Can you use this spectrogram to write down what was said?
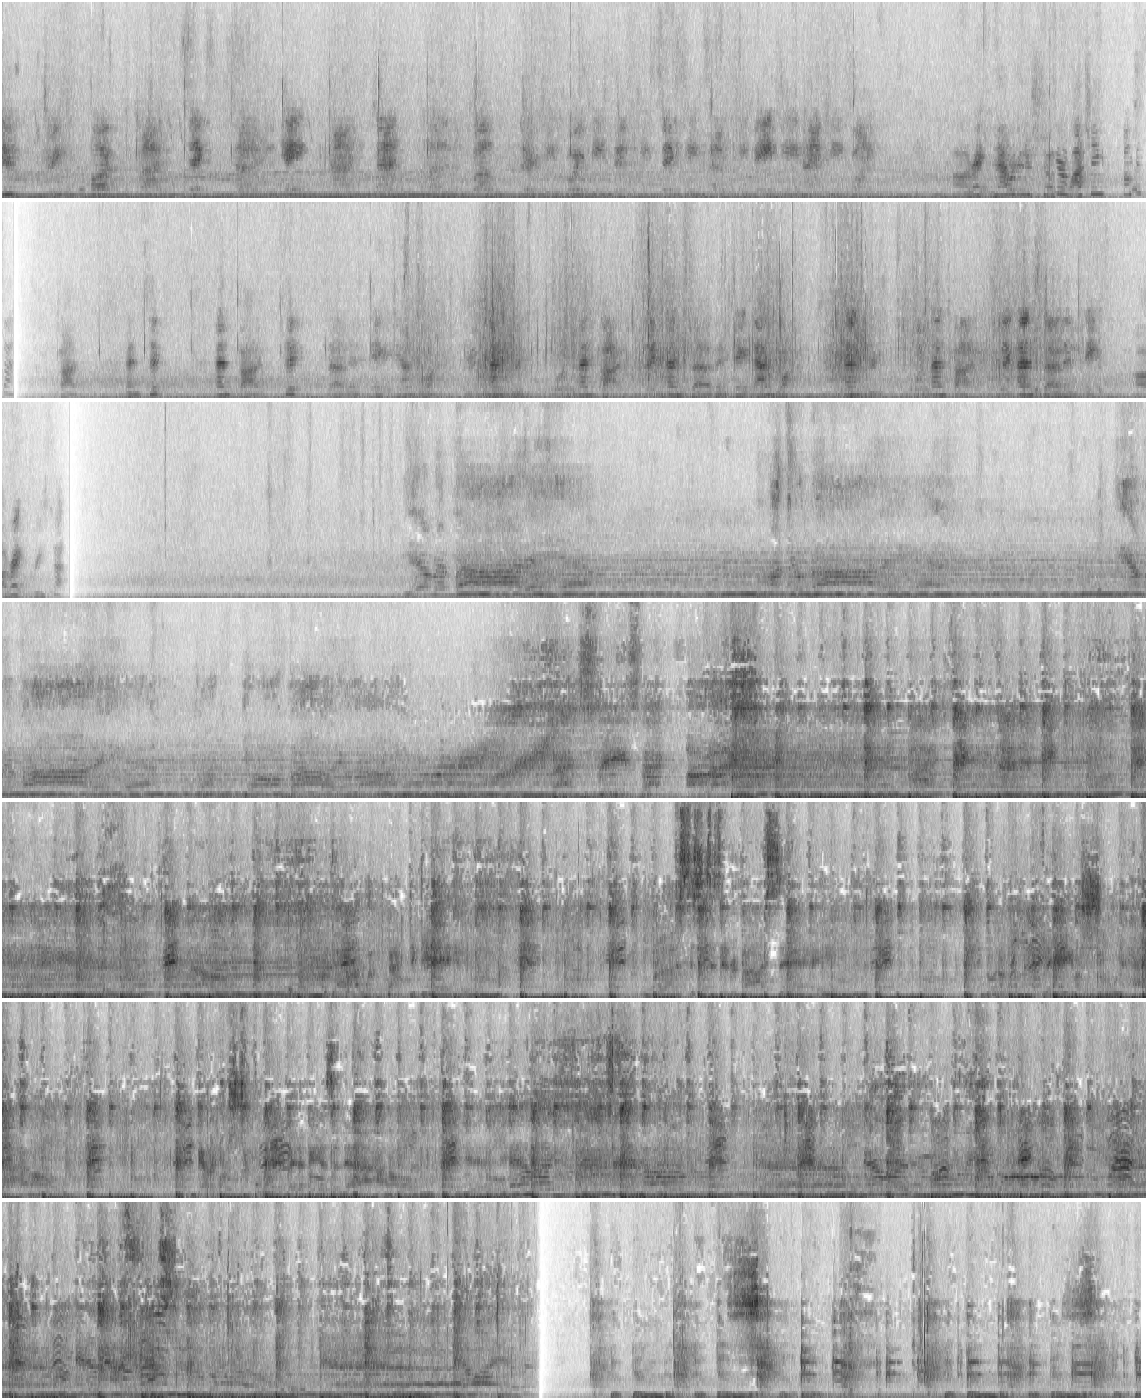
two, three, four, five, six, seven, eight, nine, ten, eleven, twelve, thirteen, fourteen, fifteen, sixteen, seventeen, eighteen, nineteen, twenty. All right, now we're going to show. You're watching. Focus on five and six and five, six, seven, eight, and one, and three, and five, and seven, eight, and one, and three, and five, and seven, eight. All right, reset. Your Thank you.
